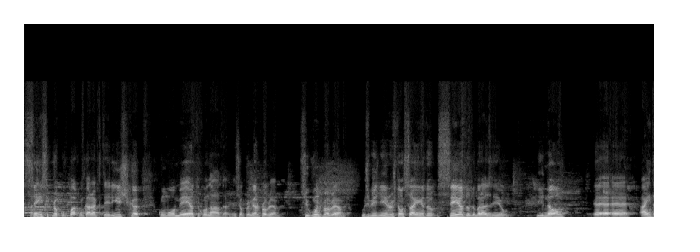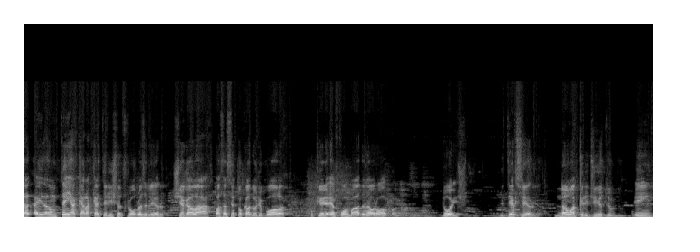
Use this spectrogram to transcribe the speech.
Sem se preocupar com característica, com momento, com nada. Esse é o primeiro problema. Segundo problema, os meninos estão saindo cedo do Brasil e não é, é, é ainda, ainda não tem a característica do futebol brasileiro. Chega lá, passa a ser tocador de bola, porque é formado na Europa. Dois. E terceiro, não acredito em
